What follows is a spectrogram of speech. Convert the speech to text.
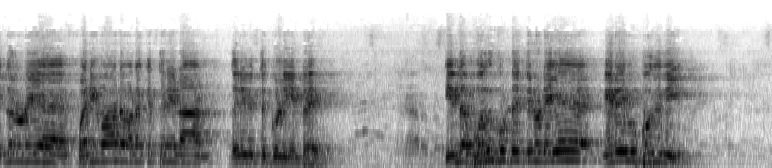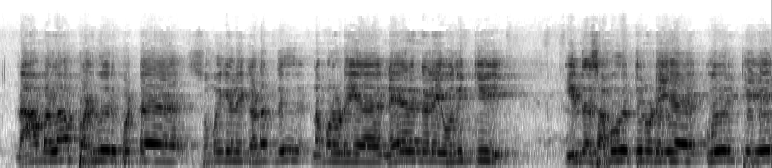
எங்களுடைய பணிவான வணக்கத்தினை நான் தெரிவித்துக் கொள்கின்றேன். இந்த பொதுக்கூட்டத்தினுடைய நிறைவு பகுதி. நாமெல்லாம் பல்வேறுபட்ட சுமைகளை கடந்து நம்மளுடைய நேரங்களை ஒதுக்கி இந்த சமூகத்தினுடைய கோரிக்கையை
